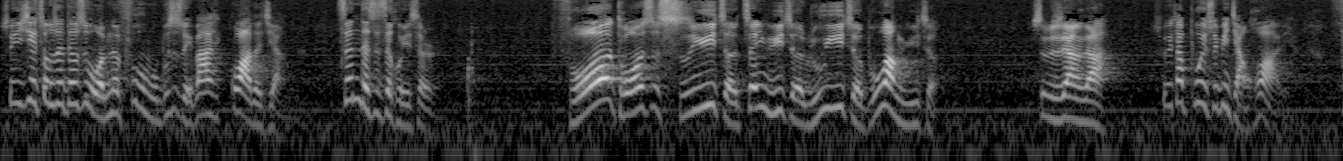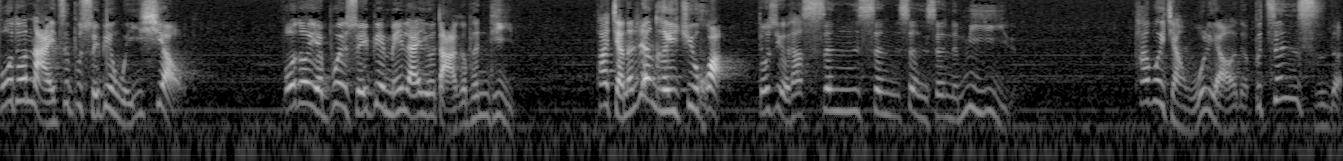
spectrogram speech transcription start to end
所以一切众生都是我们的父母，不是嘴巴挂着讲，真的是这回事儿。佛陀是实于者、真于者、如于者、不妄语者，是不是这样子啊？所以他不会随便讲话的。佛陀乃至不随便微笑，佛陀也不会随便没来由打个喷嚏。他讲的任何一句话，都是有他深深甚深的密意的。他不会讲无聊的、不真实的。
